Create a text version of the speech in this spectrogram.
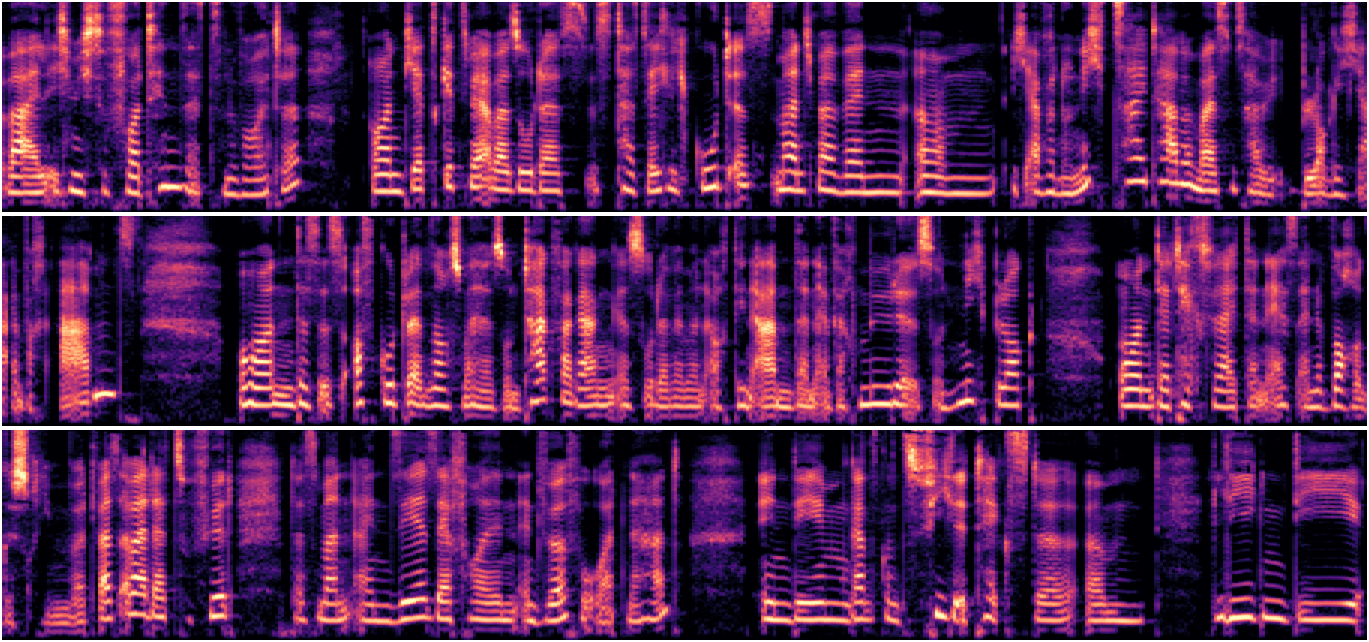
weil ich mich sofort hinsetzen wollte. Und jetzt geht's mir aber so, dass es tatsächlich gut ist, manchmal, wenn ähm, ich einfach noch nicht Zeit habe, meistens habe ich, blogge ich ja einfach abends. Und das ist oft gut, wenn noch mal so ein Tag vergangen ist oder wenn man auch den Abend dann einfach müde ist und nicht bloggt und der Text vielleicht dann erst eine Woche geschrieben wird. Was aber dazu führt, dass man einen sehr, sehr vollen Entwürfeordner hat, in dem ganz, ganz viele Texte ähm, liegen, die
